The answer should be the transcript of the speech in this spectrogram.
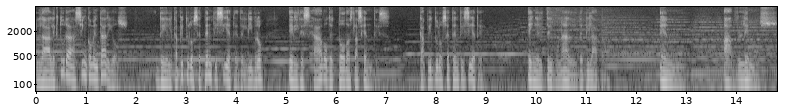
la lectura sin comentarios del capítulo 77 del libro El deseado de todas las gentes, capítulo 77, en el tribunal de Pilato, en Hablemos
